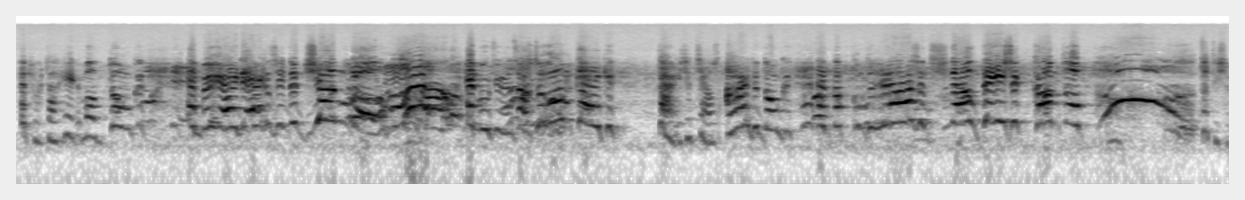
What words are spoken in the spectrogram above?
Het wordt al helemaal donker en we rijden ergens in de jungle. En moet u eens achterom kijken. Daar is het zelfs aardedonker en dat komt razendsnel deze kant op. Oh, dat is een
